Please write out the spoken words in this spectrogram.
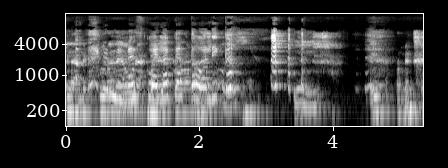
la lectura de ahora. escuela católica. Y, exactamente.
